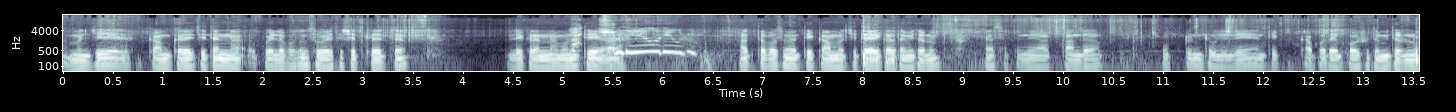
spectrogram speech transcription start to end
म्हणजे काम करायचे त्यांना पहिल्यापासून सवय असते शेतकऱ्याचं लेकरांना. म्हणून ते आत्तापासून ते कामाची तयारी करतात मित्रांनो. असं पण कांदा उपटून ठेवलेले आहे आणि ते कापत आहे पाहू शकतो मित्रांनो.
